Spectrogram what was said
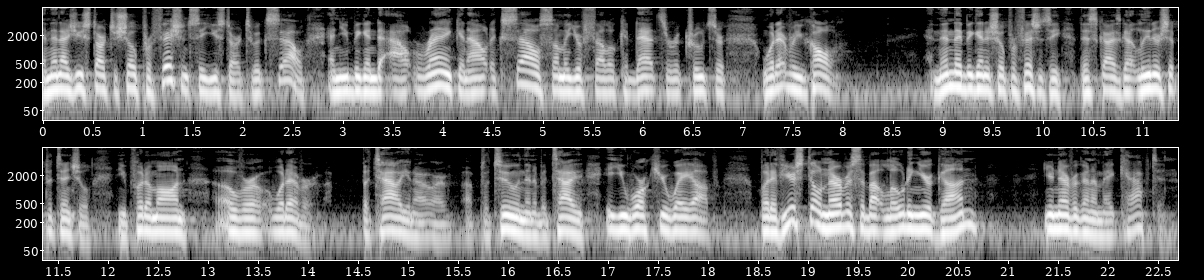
And then as you start to show proficiency, you start to excel and you begin to outrank and out excel some of your fellow cadets or recruits or whatever you call them. And then they begin to show proficiency. This guy's got leadership potential. You put him on over whatever, battalion or a platoon, then a battalion. You work your way up. But if you're still nervous about loading your gun, you're never going to make captain.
